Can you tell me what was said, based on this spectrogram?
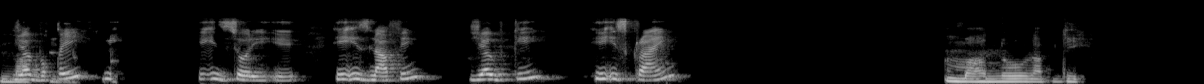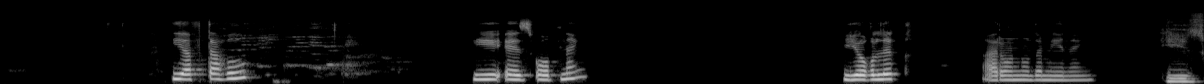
Yabqi. He, he is sorry. Eh, he is laughing. Yabqi. He is crying. manurabdi Yaftahu. He is opening. Yughliq. I don't know the meaning. He is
